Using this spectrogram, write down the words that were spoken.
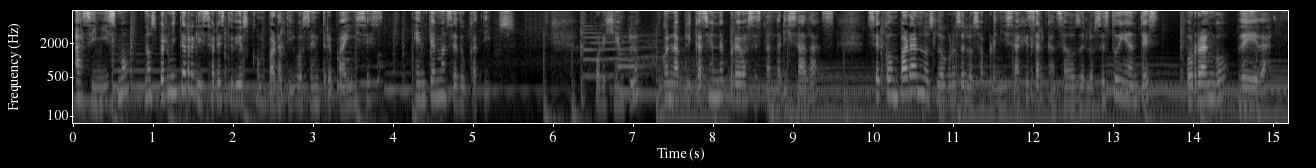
Asimismo, nos permite realizar estudios comparativos entre países en temas educativos. Por ejemplo, con la aplicación de pruebas estandarizadas, se comparan los logros de los aprendizajes alcanzados de los estudiantes por rango de edad.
